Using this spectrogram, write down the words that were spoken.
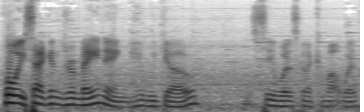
Forty seconds remaining. Here we go. Let's see what it's going to come up with.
